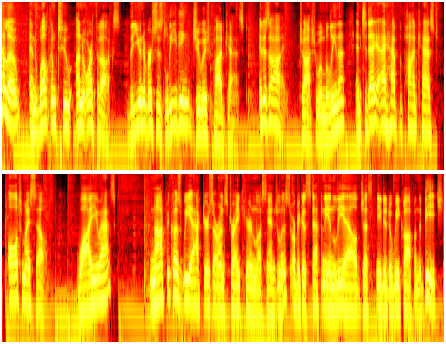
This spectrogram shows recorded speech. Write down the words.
Hello, and welcome to Unorthodox, the universe's leading Jewish podcast. It is I, Joshua Malina, and today I have the podcast all to myself. Why, you ask? Not because we actors are on strike here in Los Angeles or because Stephanie and Liel just needed a week off on the beach,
